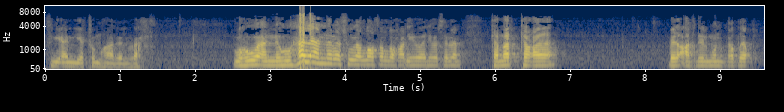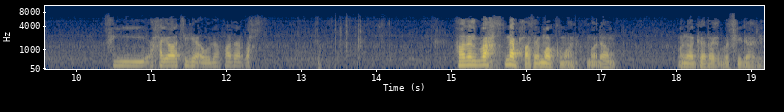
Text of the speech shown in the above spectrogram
في أن يتم هذا البحث. وهو أنه هل أن رسول الله صلى الله عليه وآله وسلم تمتع بالعقد المنقطع في حياته أو لا؟ هذا البحث. هذا البحث نبحثه ماكو مانع ما دام هناك رغبة في ذلك.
